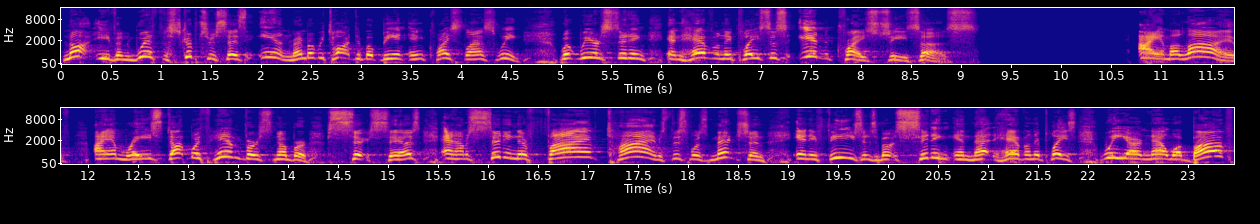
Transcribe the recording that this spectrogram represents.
not even with, the scripture says in. Remember, we talked about being in Christ last week. But we are sitting in heavenly places in Christ Jesus. I am alive. I am raised up with him, verse number six says. And I'm sitting there five times. This was mentioned in Ephesians about sitting in that heavenly place. We are now above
